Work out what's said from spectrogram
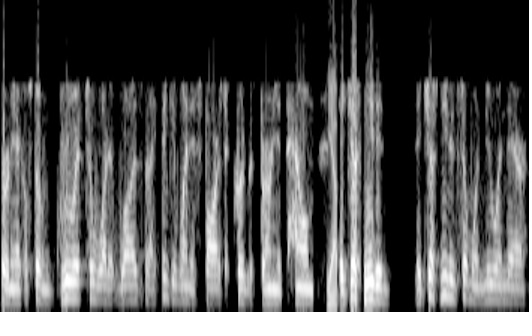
Bernie Ecclestone grew it to what it was, but I think it went as far as it could with Bernie at the helm. Yep. It just needed they just needed someone new in there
